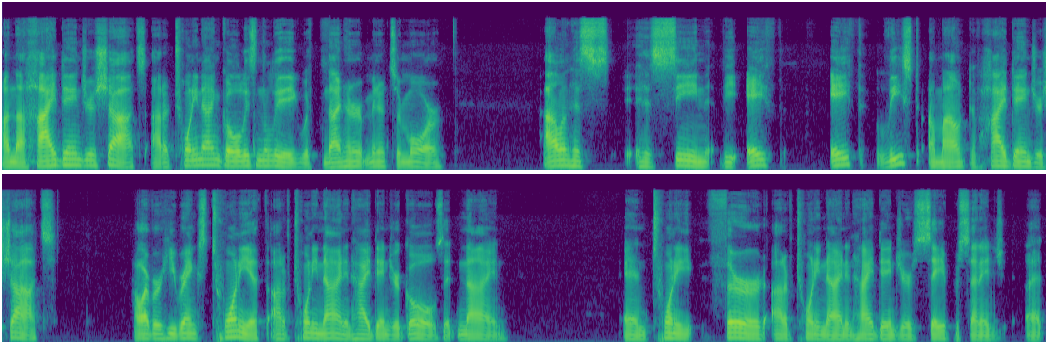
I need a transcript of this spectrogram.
on the high danger shots out of 29 goalies in the league with 900 minutes or more, Allen has has seen the eighth eighth least amount of high danger shots. However, he ranks 20th out of 29 in high danger goals at nine, and 23rd out of 29 in high danger save percentage at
